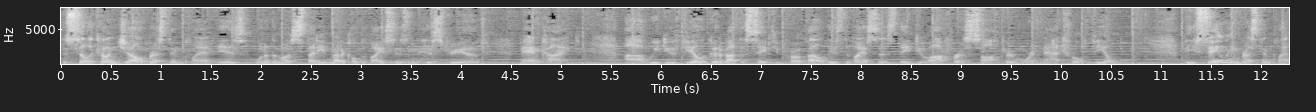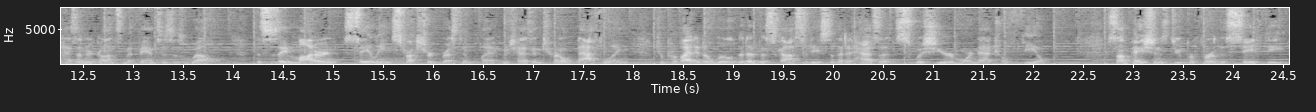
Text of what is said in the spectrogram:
The silicone gel breast implant is one of the most studied medical devices in the history of mankind. Uh, we do feel good about the safety profile of these devices. They do offer a softer, more natural feel. The saline breast implant has undergone some advances as well. This is a modern saline structured breast implant which has internal baffling to provide it a little bit of viscosity so that it has a squishier, more natural feel. Some patients do prefer the safety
